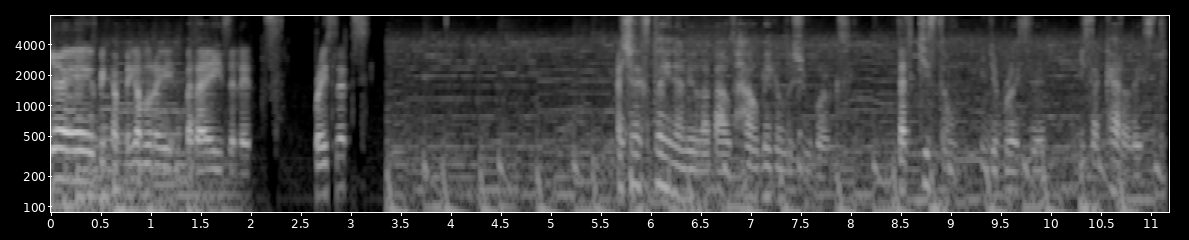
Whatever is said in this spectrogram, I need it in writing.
Yay, we have Mega bracelets. Bracelets? I shall explain a little about how Mega Evolution works. That keystone in your bracelet is a catalyst.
